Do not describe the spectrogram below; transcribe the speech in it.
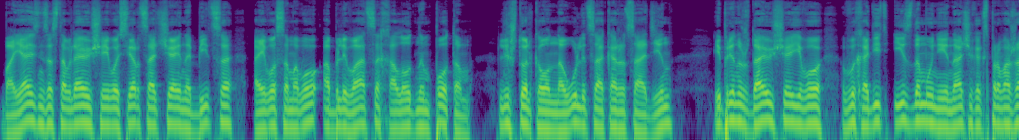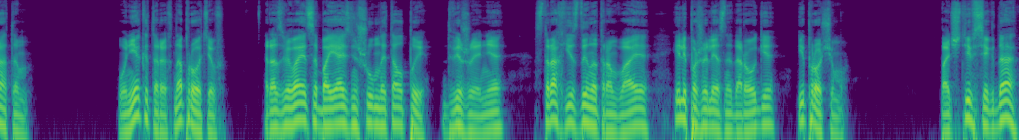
Боязнь, заставляющая его сердце отчаянно биться, а его самого обливаться холодным потом, лишь только он на улице окажется один, и принуждающая его выходить из дому не иначе, как с провожатым. У некоторых, напротив, развивается боязнь шумной толпы, движения, страх езды на трамвае или по железной дороге и прочему. Почти всегда,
